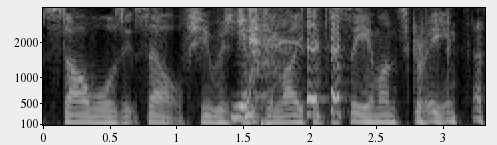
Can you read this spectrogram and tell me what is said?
Star Wars itself. She was just Yeah. delighted to see him on screen.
